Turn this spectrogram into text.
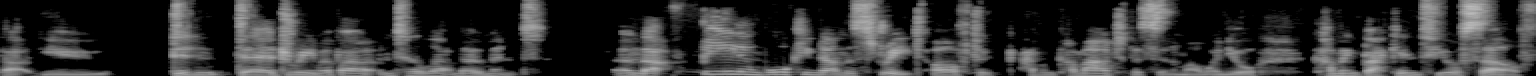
that you didn't dare dream about until that moment. And that feeling walking down the street after having come out of a cinema, when you're coming back into yourself,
